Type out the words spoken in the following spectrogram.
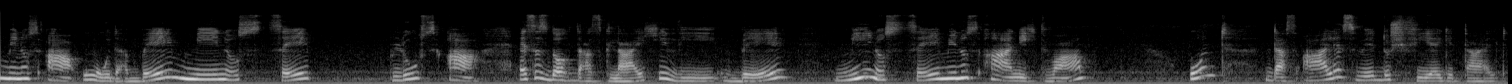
minus a oder b minus c plus a. Es ist doch das gleiche wie b minus c minus a, nicht wahr? Und das alles wird durch 4 geteilt.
